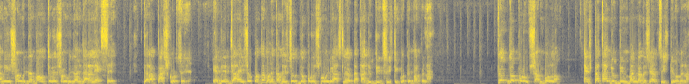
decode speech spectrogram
আমি এই সংবিধান, বাহাত্তরের সংবিধান যারা লেখছে, যারা পাশ করছে, এদের যারা এইসব কথা বলে, তাদের চোদ্দ পুরুষ মহিলা আসলে একটা তাজুদ্দিন সৃষ্টি করতে পারবে না। চোদ্দ পুরুষ, আমি বললাম, একটা তাজউদ্দিন বাংলাদেশে আর সৃষ্টি হবে না।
